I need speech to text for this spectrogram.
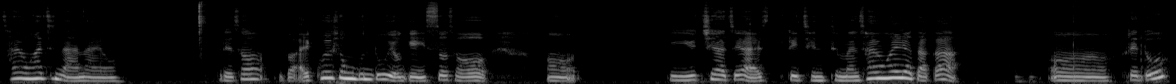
사용하지는 않아요. 그래서 이거 알코올 성분도 여기에 있어서 어, 이 유치아제 아스트리젠트만 사용하려다가 어, 그래도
